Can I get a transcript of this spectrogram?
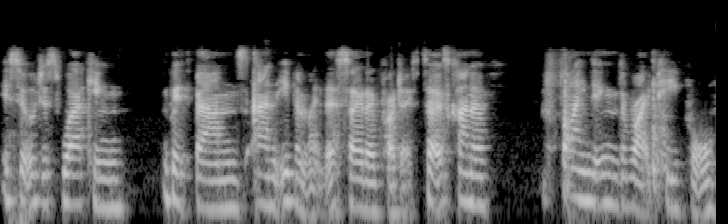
It's sort of just working with bands and even like their solo projects. So it's kind of finding the right people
